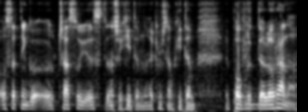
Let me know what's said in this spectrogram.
ostatniego czasu jest, znaczy hitem, no jakimś tam hitem, powrót DeLorana,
